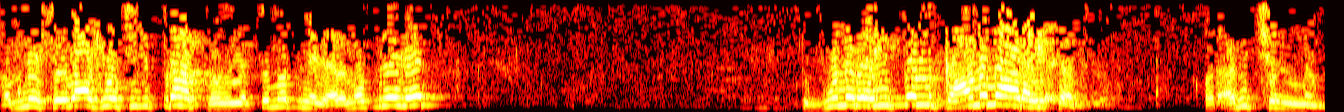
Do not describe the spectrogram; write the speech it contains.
हमने सेवा की वो चीज़ प्राप्त हो गई। अब तुम अपने घर में अपने घर। तो गुण रहितम कामना रहितम और अविच्छिन्नम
